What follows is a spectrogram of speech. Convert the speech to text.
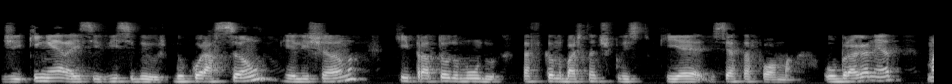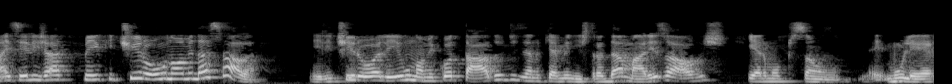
de quem era esse vice do, do coração, que ele chama, que para todo mundo está ficando bastante explícito que é, de certa forma, o Braga Neto, mas ele já meio que tirou o nome da sala. Ele tirou ali um nome cotado, dizendo que a ministra Damares Alves, que era uma opção é, mulher,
